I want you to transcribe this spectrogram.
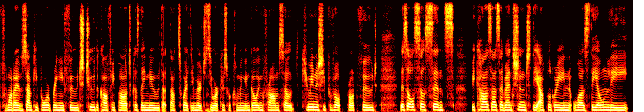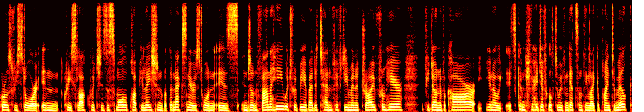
From what I understand, people were bringing food to the coffee pot because they knew that that's where the emergency workers were coming and going from. So, community brought food. There's also since because, as I mentioned, the Applegreen was the only grocery store in Creeslough, which is a small population, but the next nearest one is in Dunfanaghy, which would be about a 10 15 minute drive from here. If you don't have a car, you know, it's going to be very difficult to even get something like a pint of milk.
